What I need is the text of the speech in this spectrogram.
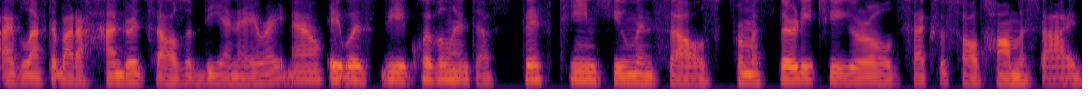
I've left about 100 cells of DNA right now. It was the equivalent of 15 human cells from a 32 year old sex assault homicide.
